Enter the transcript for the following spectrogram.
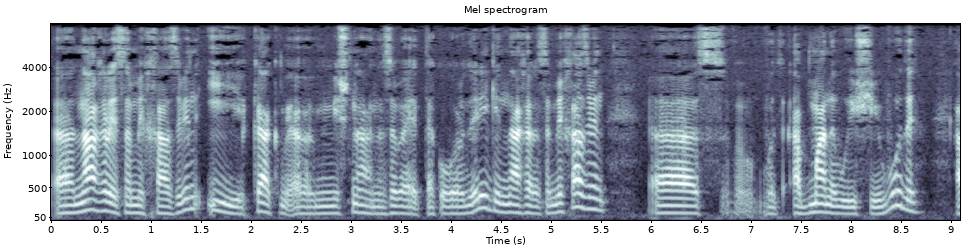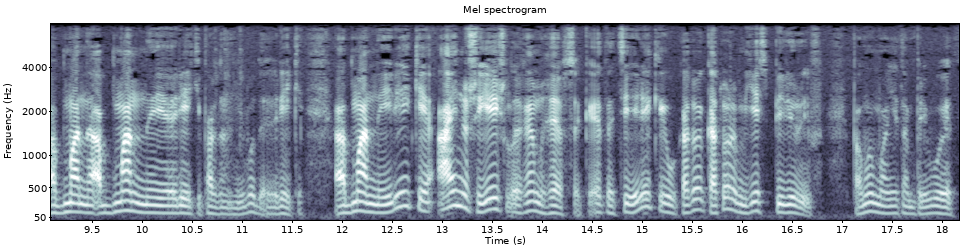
э, Нагреса Михазвин, и как Мишна называет такого рода реки, Нагреса Михазвин, вот, обманывающие воды, обман, обманные реки, пардон, не воды, реки, обманные реки, Айнуши Ейшлэхэм Гефсек. Это те реки, у которых, которым есть перерыв. По-моему, они там приводят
